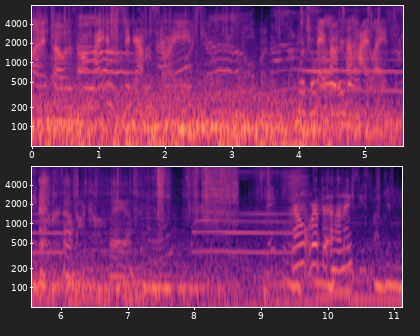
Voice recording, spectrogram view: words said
Let It Go is on my Instagram stories. Which will Saved onto highlights. Oh, there you go. Don't rip it, honey. by giving you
